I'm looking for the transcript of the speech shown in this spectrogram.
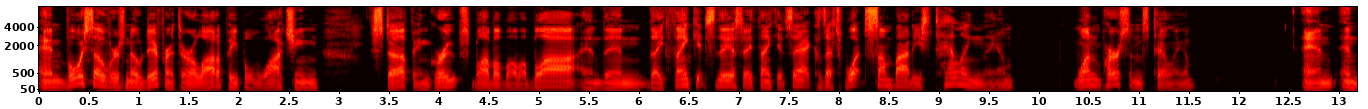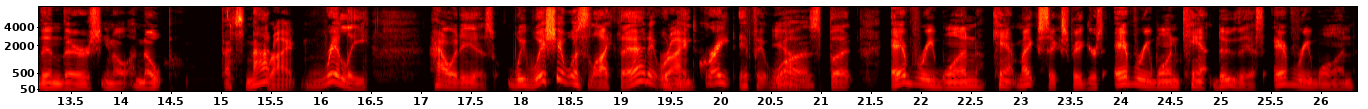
And voiceover is no different. There are a lot of people watching stuff in groups, blah, blah, blah, blah, blah. And then they think it's this, they think it's that because that's what somebody's telling them. One person's telling them. And and then there's, you know, nope, that's not Right. really how it is. We wish it was like that. It would be great if it Yeah. was, but everyone can't make six figures. Everyone can't do this. Everyone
